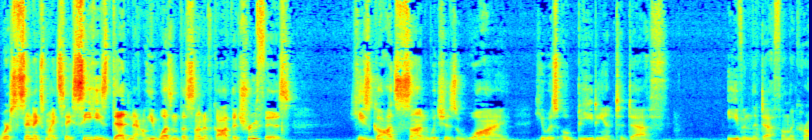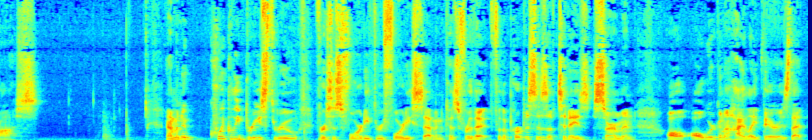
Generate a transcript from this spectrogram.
Where cynics might say, see, he's dead now. He wasn't the son of God. The truth is, He's God's son, which is why he was obedient to death, even the death on the cross. Now I'm going to quickly breeze through verses 40 through 47 because for the for the purposes of today's sermon, all all we're going to highlight there is that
